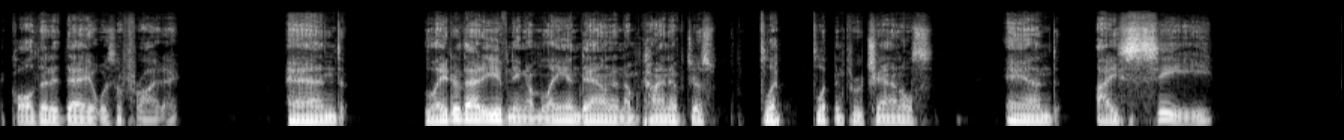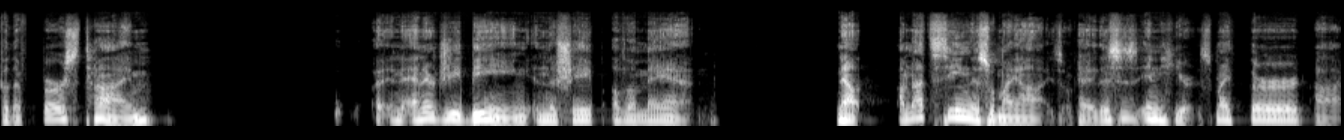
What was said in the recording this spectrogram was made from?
I called it a day. It was a Friday. And later that evening, I'm laying down and I'm kind of just flip, flipping through channels. And I see for the first time an energy being in the shape of a man. Now, I'm not seeing this with my eyes, okay? This is in here. It's my third eye.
